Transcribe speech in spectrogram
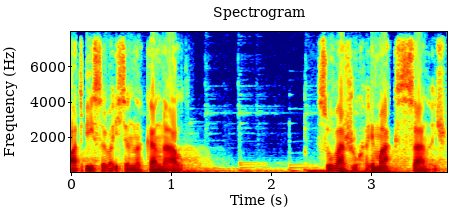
Подписывайся на канал. С уважухой Макс Саныч.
